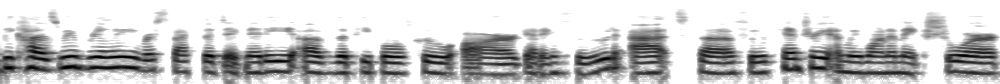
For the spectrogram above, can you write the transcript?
because we really respect the dignity of the people who are getting food at the food pantry. And we want to make sure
